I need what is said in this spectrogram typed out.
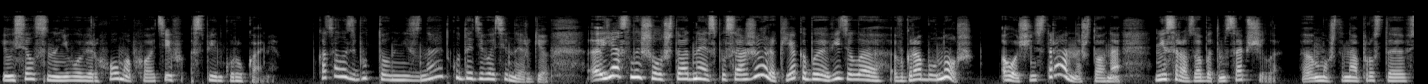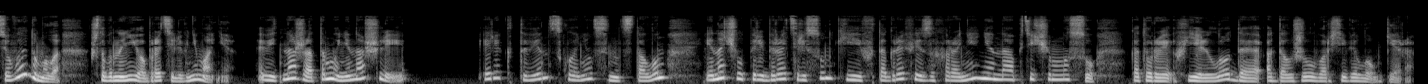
и уселся на него верхом, обхватив спинку руками. Казалось, будто он не знает, куда девать энергию. «Я слышал, что одна из пассажирок якобы видела в гробу нож. Очень странно, что она не сразу об этом сообщила. Может, она просто все выдумала, чтобы на нее обратили внимание? Ведь ножа-то мы не нашли». Эрик Твен склонился над столом и начал перебирать рисунки и фотографии захоронения на птичьем мысу, которые Хьель Лоде одолжил в архиве Лонгера.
